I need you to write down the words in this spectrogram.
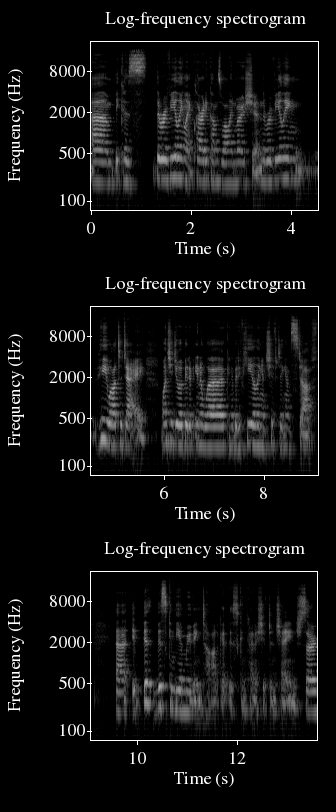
um, because the revealing, like clarity comes while in motion, the revealing who you are today, once you do a bit of inner work and a bit of healing and shifting of stuff, uh, it, this, this, can be a moving target. This can kind of shift and change. So,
